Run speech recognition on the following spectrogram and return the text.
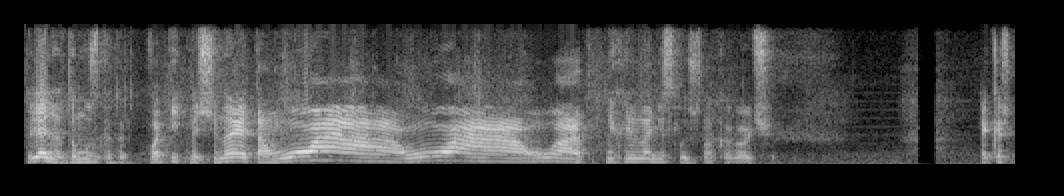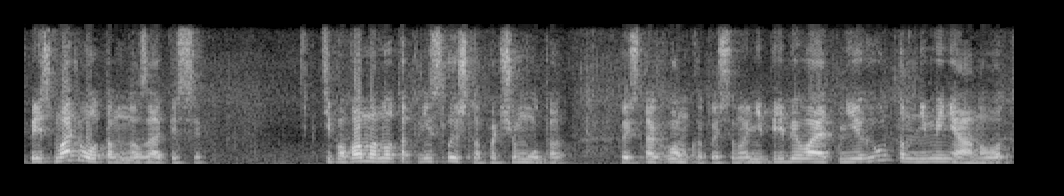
Реально, эта музыка как вопить начинает, там уа, уа, уа, тут ни хрена не слышно, короче. Я, конечно, пересматривал там на записи. Типа, вам оно так не слышно почему-то. То есть так громко, то есть оно не перебивает ни игру, там, ни меня, но вот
